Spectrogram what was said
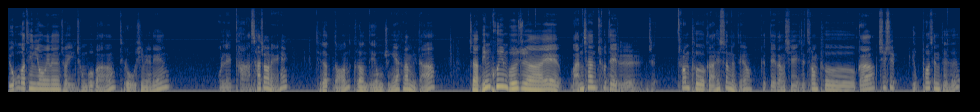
요거 같은 경우에는 저희 정보방 들어오시면은 원래 다 사전에 드렸던 그런 내용 중에 하나입니다. 자 민코인 보유자의 만찬 초대를 이제 트럼프가 했었는데요. 그때 당시에 이제 트럼프가 76%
